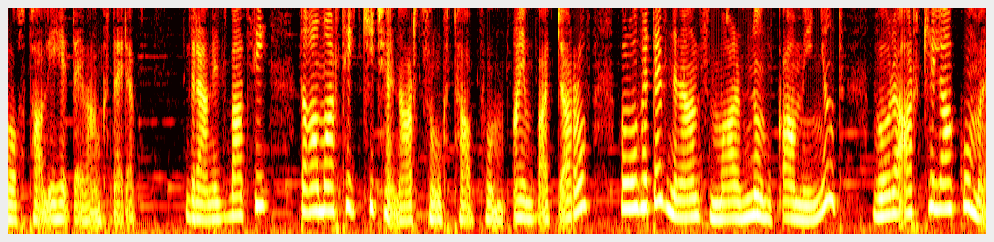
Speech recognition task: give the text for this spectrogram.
ողփալի հետևանքները։ Դրանից բացի տղամարդիկ քիչ են արցունք թափում այն պատճառով, որովհետև նրանց մարմնում կա մի նյութ, որը արգելակում է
